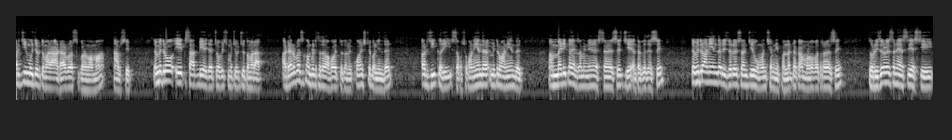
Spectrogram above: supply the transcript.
અરજી મુજબ તમારા અઢાર વર્ષ ગણવામાં આવશે. તો મિત્રો, એક સાત બે હજાર ચોવીસ મુજબ જો તમારા અઢાર વર્ષ કમ્પ્લીટ થતા હોય તો તમે કોન્સ્ટેબલની અંદર અરજી કરી શકો છો. આની અંદર, મિત્રો, આની અંદર મેડિકલ એક્ઝામિનેશન રહેશે, જે અંતર્ગત રહેશે. તો મિત્રો, આની અંદર રિઝર્વેશન જે વુમન છે, એમની પંદર ટકા મળવાપાત્ર રહેશે. તો reservation SC ST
